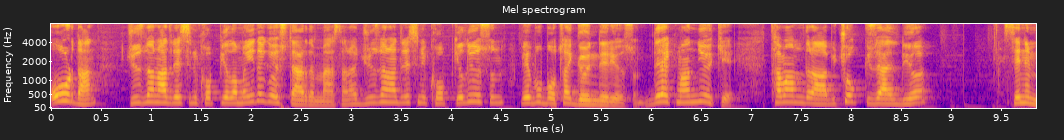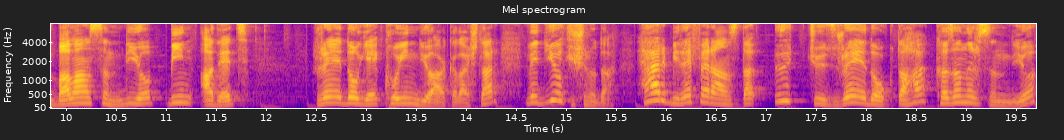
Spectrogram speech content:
Oradan cüzdan adresini kopyalamayı da gösterdim ben sana. Cüzdan adresini kopyalıyorsun ve bu bota gönderiyorsun. Direktman diyor ki tamamdır abi çok güzel diyor. Senin balansın diyor 1000 adet Redoge coin diyor arkadaşlar. Ve diyor ki şunu da her bir referansta 300 Redog daha kazanırsın diyor.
